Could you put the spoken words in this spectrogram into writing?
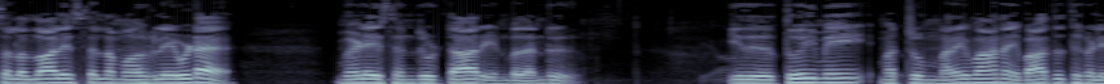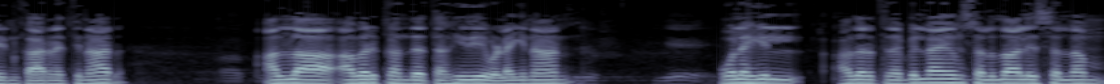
சல்லா அலிசல்லாம் அவர்களை விட மேலே சென்று விட்டார் என்பதன்று. இது தூய்மை மற்றும் மறைவான இபாதத்துகளின் காரணத்தினால் அல்லாஹ் அவருக்கு அந்த தகுதியை வழங்கினான். உலகில் அதற்கு நபில்லாயம் சல்லா அலி செல்லம்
